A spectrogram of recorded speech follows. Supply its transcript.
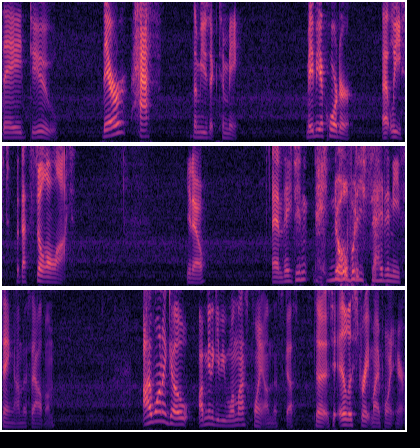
they do. They're half the music to me. Maybe a quarter, at least, but that's still a lot. You know? And they didn't they, nobody said anything on this album. I want to go i'm going to give you one last point on this gus to, to illustrate my point here.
